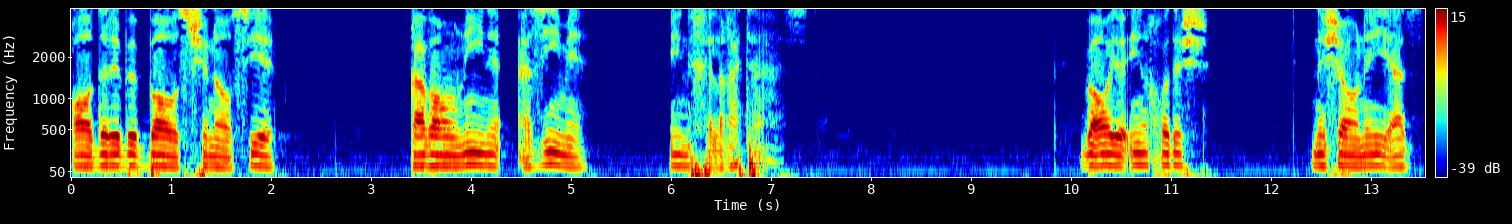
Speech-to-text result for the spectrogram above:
قادر به بازشناسی قوانین عظیم این خلقت است. و آیا این خودش نشانه ای از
